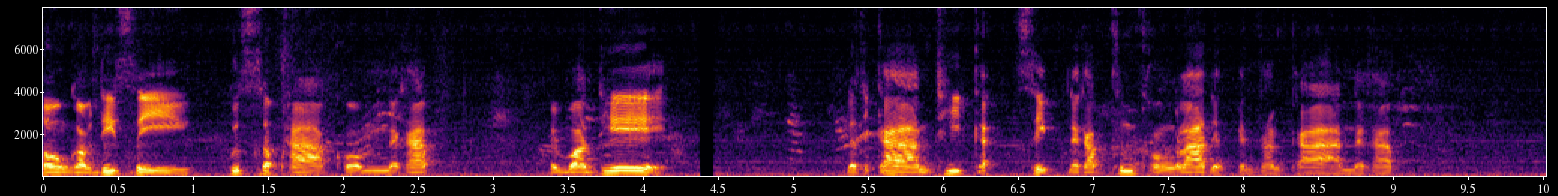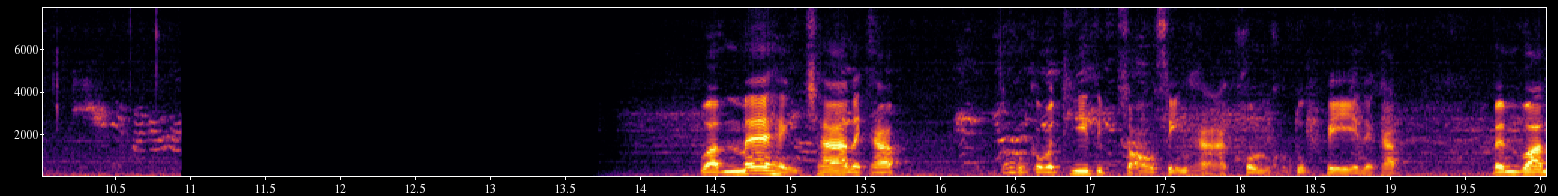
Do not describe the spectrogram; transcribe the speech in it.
ตรงกับวันที่ 4 พฤษภาคมนะครับ เป็นวันที่รัชกาลที่ 10 นะครับ ขึ้นครองราชย์อย่างเป็นทางการนะครับวันแม่แห่งชาตินะครับตรงกับวันที่ 12 สิงหาคมของทุกปีนะครับ เป็นวัน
